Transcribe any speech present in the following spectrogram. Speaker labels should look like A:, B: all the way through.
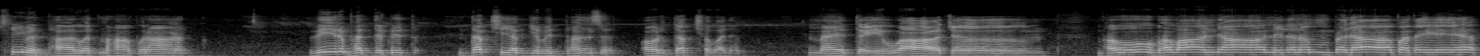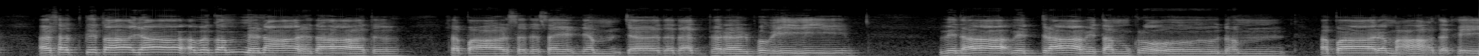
A: श्रीमद्भागवत महापुराण वीरभद्रकृत दक्ष यज्ञ विध्वंस और दक्ष वध मैत्रेवाच भवो भवान्या निधनम प्रजापते, असत्कृताया अवगम्य नारदात। सपार्षद सैन्यम च ददध्वरर्भुवि विदा विद्रावितं क्रोधम। अपारमादधे।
